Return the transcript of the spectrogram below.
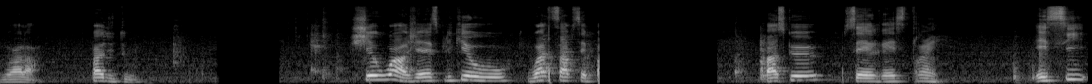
Voilà. Pas du tout. Chez moi, j'ai expliqué au WhatsApp, c'est pas parce que c'est restreint. Et si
